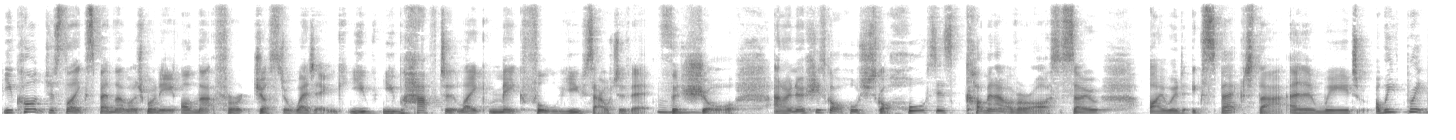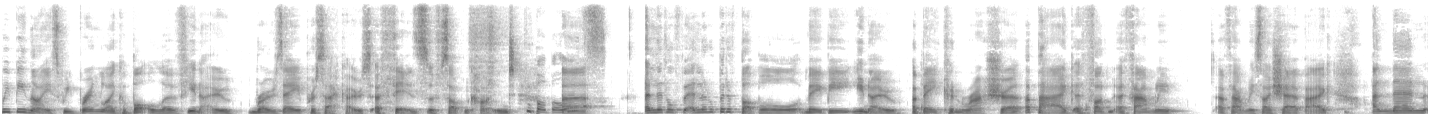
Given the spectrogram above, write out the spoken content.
You can't just like spend that much money on that for just a wedding. You you have to like make full use out of it for sure. And I know she's got horse. She's got horses coming out of her ass. So I would expect that. And then we'd oh, we'd bring we'd be nice. We'd bring like a bottle of you know rosé proseccos, a fizz of some kind. Bubbles. Uh, a little bit, a little bit of bubble, maybe you know, a bacon rasher, a bag, a fun, a family, a family size share bag, and then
